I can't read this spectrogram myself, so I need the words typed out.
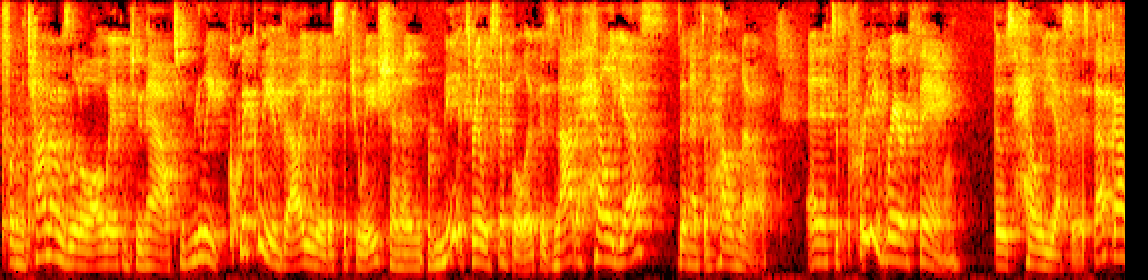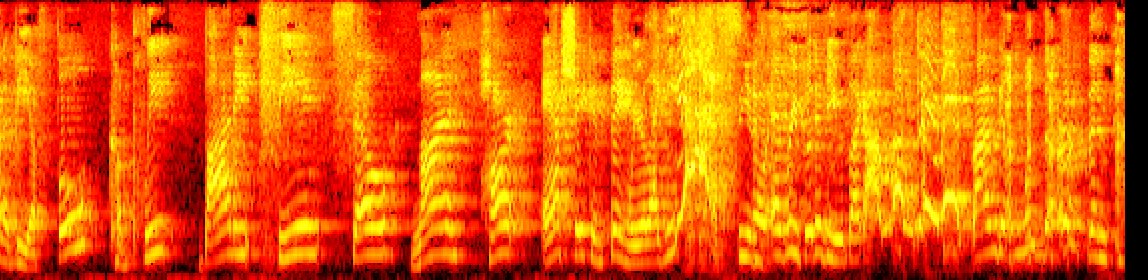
from the time I was little all the way up until now to really quickly evaluate a situation. And for me, it's really simple. If it's not a hell yes, then it's a hell no. And it's a pretty rare thing, those hell yeses. That's got to be a full, complete body, being, cell, mind, heart, ass shaking thing where you're like, yes, you know, every bit of you is like, I must do this. I'm going to move the earth and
